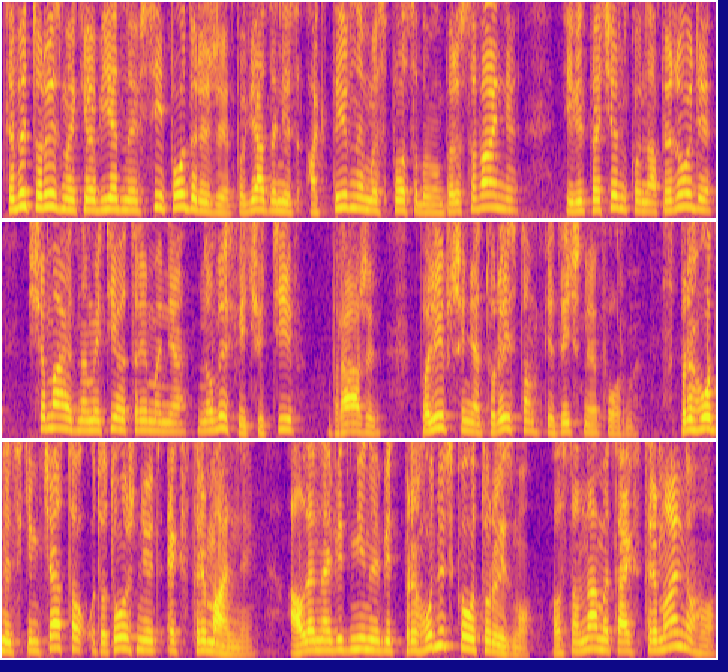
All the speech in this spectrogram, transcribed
Це вид туризму, який об'єднує всі подорожі, пов'язані з активними способами пересування і відпочинку на природі, що мають на меті отримання нових відчуттів, вражень, поліпшення туристам фізичної форми. З пригодницьким часто ототожнюють екстремальний, але на відміну від пригодницького туризму, основна мета екстремального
